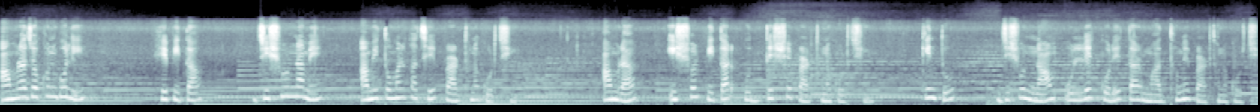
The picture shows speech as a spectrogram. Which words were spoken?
আমরা যখন বলি, হে পিতা, যিশুর নামে আমি তোমার কাছে প্রার্থনা করছি। আমরা ঈশ্বর পিতার উদ্দেশ্যে প্রার্থনা করছি। কিন্তু যিশুর নাম উল্লেখ করে তার মাধ্যমে প্রার্থনা করছি।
